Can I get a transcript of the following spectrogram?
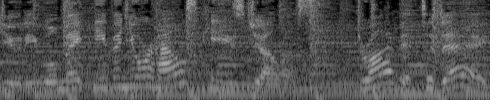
beauty will make even your house keys jealous. Drive it today.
